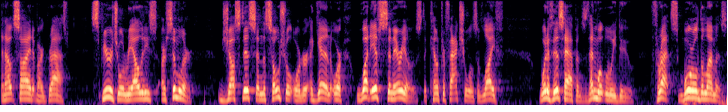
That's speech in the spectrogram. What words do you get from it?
and outside of our grasp. Spiritual realities are similar. Justice and the social order, again, or what if scenarios, the counterfactuals of life. What if this happens? Then what will we do? Threats, moral dilemmas,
